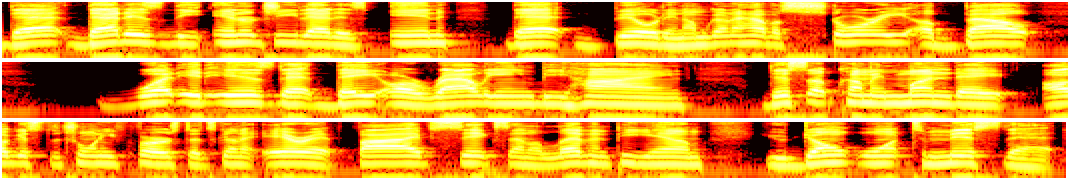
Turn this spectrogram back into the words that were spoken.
That that is the energy that is in that building. I'm gonna have a story about what it is that they are rallying behind this upcoming Monday, August the 21st, that's going to air at 5, 6, and 11 p.m. You don't want to miss that.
